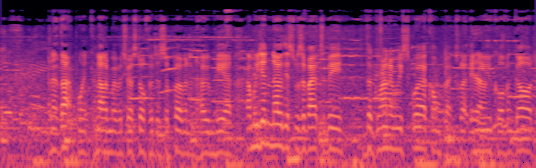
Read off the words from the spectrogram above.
And at that point, Canal and River Trust offered us a permanent home here. And we didn't know this was about to be the Granary Square complex, like the yeah. new Covent Garden.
